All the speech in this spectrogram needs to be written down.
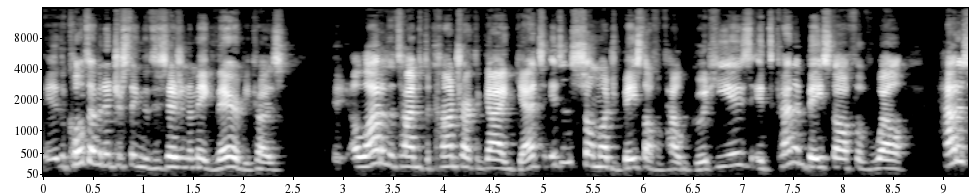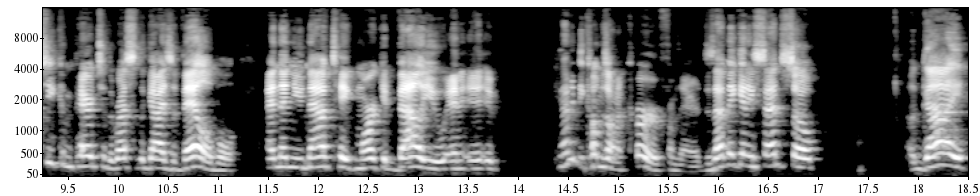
eh, the Colts have an interesting decision to make there because a lot of the times the contract a guy gets isn't so much based off of how good he is. It's kind of based off of, well, how does he compare to the rest of the guys available? And then you now take market value and it, it kind of becomes on a curve from there. Does that make any sense? So a guy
